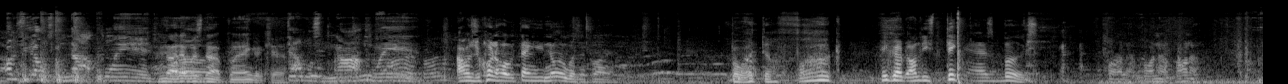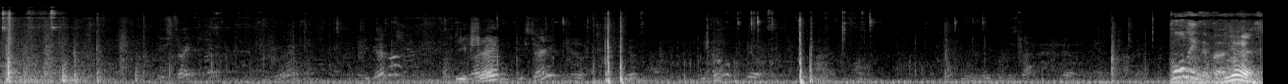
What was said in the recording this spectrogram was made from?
I'm that was not planned. No, that was not playing. I ain't gonna care. That was not planned. I was recording the whole thing. You know it wasn't playing. But what the fuck? He grabbed all these thick ass books. Fall out, fall out, fall out. You straight? You good? You good straight? You straight? Holding the books. Yes.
